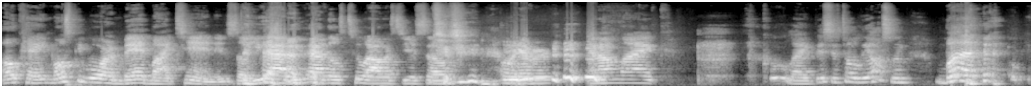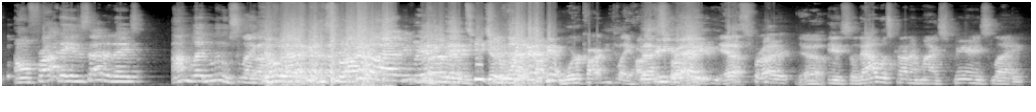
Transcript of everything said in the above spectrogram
okay, most people are in bed by ten, and so you have you have those two hours to yourself or whatever. And I'm like, cool, like this is totally awesome. But on Fridays and Saturdays, I'm letting loose. Like, don't that's have- right. don't have me Yeah, anything. that teacher Work hard- work hard and play hard. That's right. right. Yeah. That's right. Yeah. And so that was kind of my experience. Like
